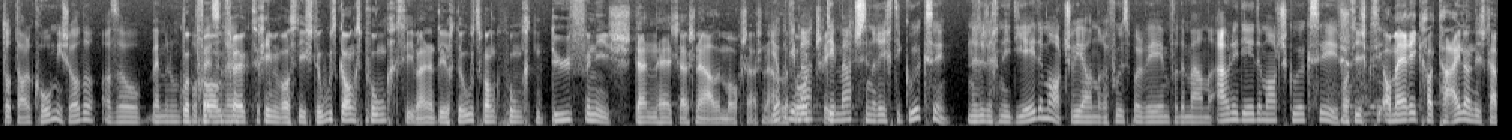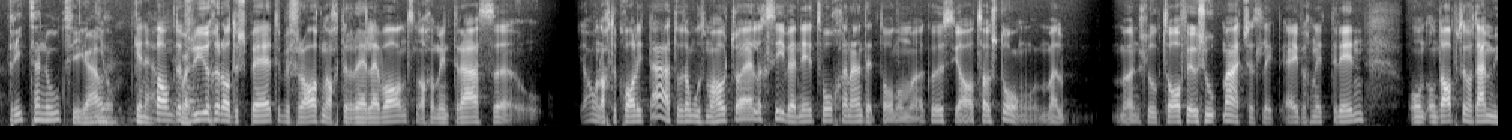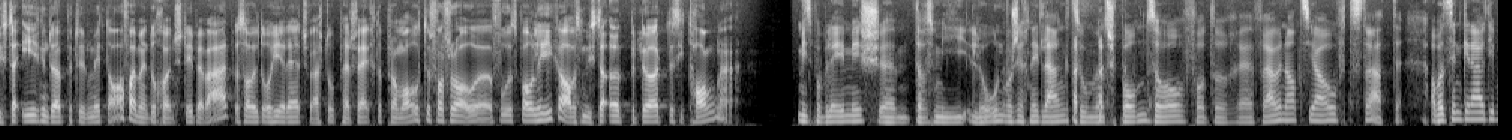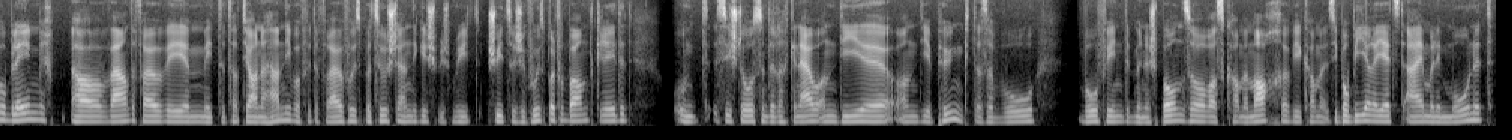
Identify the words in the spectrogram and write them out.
Total komisch, oder? Also, wenn man Gut, Frage fragt sich immer, was ist der Ausgangspunkt war. Wenn natürlich der Ausgangspunkt ein Tiefen ist, dann hast du auch schneller, machst du auch schneller Ja, aber die, Match, die Matches sind richtig gut gewesen. Natürlich nicht jeder Match, wie an einer Fußball-WM von den Männern auch nicht jeder Match gut war. Was ist Amerika, Thailand ist glaube ich 13-0 gell? Ja, genau. Und früher oder später befragt nach der Relevanz, nach dem Interesse ja, und nach der Qualität. Und da muss man halt schon ehrlich sein, wenn nicht das Wochenende hat auch noch eine gewisse Anzahl Stunden. Weil man schaut so viele Shootmatches, es liegt einfach nicht drin. Und, und abgesehen von dem müsste irgendjemand damit anfangen. Meine, du könntest dich bewerben, so wie du hier redest, wärst du perfekter Promoter von Frauenfußballliga, aber es müsste jemand dort in die Hand nehmen. Mein Problem ist, ähm, dass mein Lohn wahrscheinlich nicht langt, um als Sponsor von der äh, Frauennation aufzutreten. Aber das sind genau die Probleme. Ich habe während der Frauen-WM mit der Tatjana Henny, die für den Frauenfußball zuständig ist, dem Schweizerischen Fußballverband geredet. Und sie stoßen natürlich genau an die, an die Punkte, also wo wo findet man einen Sponsor, was kann man machen, wie kann man, sie probieren jetzt einmal im Monat,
